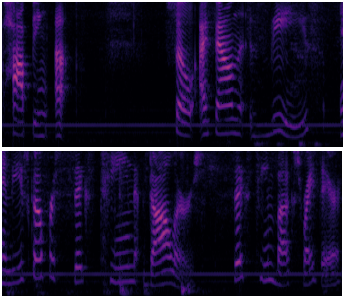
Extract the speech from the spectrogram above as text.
popping up. So I found these and these go for $16. 16 bucks right there.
